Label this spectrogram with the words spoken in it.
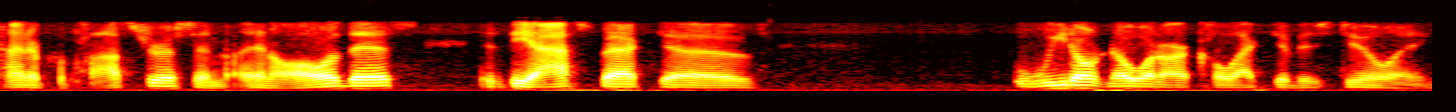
kind of preposterous in, in all of this is the aspect of we don't know what our collective is doing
